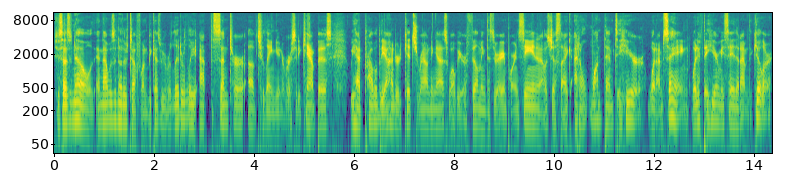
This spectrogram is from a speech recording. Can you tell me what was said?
She says no, and that was another tough one because we were literally at the center of Tulane University campus. We had probably a hundred kids surrounding us while we were filming this very important scene, and I was just like, I don't want them to hear what I'm saying. What if they hear me say that I'm the killer?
